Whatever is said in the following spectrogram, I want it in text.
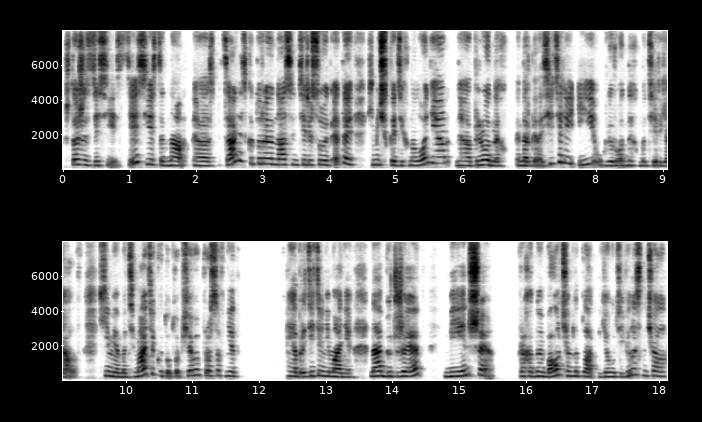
Что же здесь есть? Здесь есть одна э, специальность, которая нас интересует. Это химическая технология э, природных энергоносителей и углеродных материалов. Химия, математика, тут вообще вопросов нет. И обратите внимание, на бюджет меньше проходной балл, чем на платный. Я удивилась сначала,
